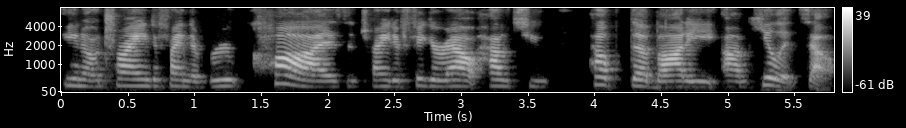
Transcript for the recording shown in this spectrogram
you know trying to find the root cause and trying to figure out how to help the body um, heal itself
